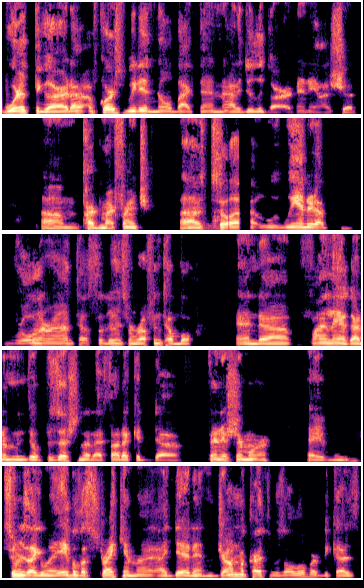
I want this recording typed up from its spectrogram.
worked the guard. Of course, we didn't know back then how to do the guard and any of that shit. Um, pardon my French. Uh, so uh, we ended up rolling around, Tesla doing some rough and tumble. And uh, finally, I got him into a position that I thought I could uh, finish him, or as soon as I was able to strike him, I, I did. And John McCarthy was all over because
